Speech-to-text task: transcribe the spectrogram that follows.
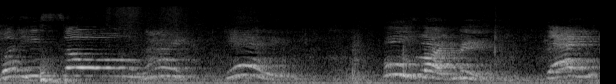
But he's so like Daddy. Who's like me? Daddy,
